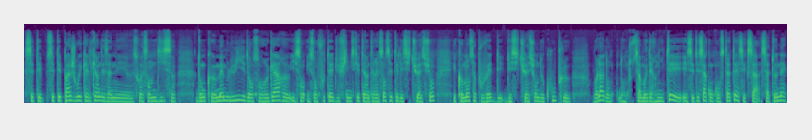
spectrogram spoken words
c'était c'était pas jouer quelqu'un des années euh, 70. Donc euh, même lui, dans son regard, euh, il s'en il s'en foutait du film. Ce qui était intéressant, c'était les situations et comment ça pouvait être des, situations de couple, voilà, dans, dans toute sa modernité. Et c'était ça qu'on constatait, c'est que ça ça tenait.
